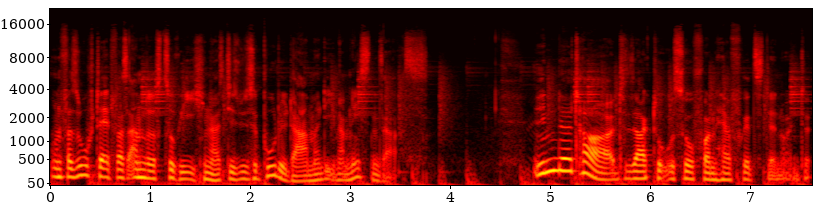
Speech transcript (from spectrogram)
und versuchte etwas anderes zu riechen als die süße Pudeldame, die ihm am nächsten saß. In der Tat, sagte Usso von Herr Fritz Neunte.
